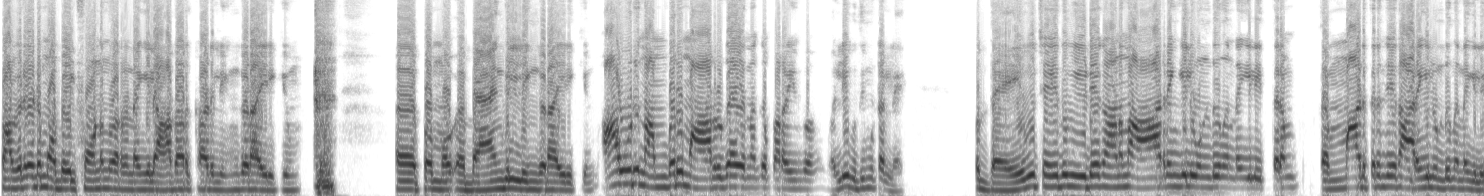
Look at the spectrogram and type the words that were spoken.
ഇപ്പൊ അവരുടെ മൊബൈൽ ഫോൺ എന്ന് പറഞ്ഞിട്ടുണ്ടെങ്കിൽ ആധാർ കാർഡ് ലിങ്ക്ഡ് ആയിരിക്കും. ഇപ്പൊ ബാങ്കിൽ ലിങ്ക്ഡ് ആയിരിക്കും. ആ ഒരു നമ്പർ മാറുക എന്നൊക്കെ പറയുമ്പോൾ വലിയ ബുദ്ധിമുട്ടല്ലേ? അപ്പൊ ദയവ് ചെയ്ത് വീഡിയോ കാണുന്ന ആരെങ്കിലും ഉണ്ട് എന്നുണ്ടെങ്കിൽ ഇത്തരം തെമ്മാടിത്തരം ചെയ്ത ആരെങ്കിലും ഉണ്ടെന്നുണ്ടെങ്കിൽ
